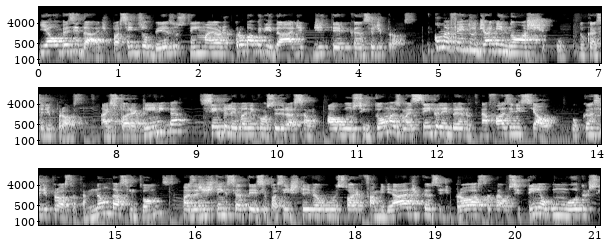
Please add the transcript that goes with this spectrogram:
e a obesidade. Pacientes obesos têm maior probabilidade de ter câncer de próstata. Como é feito o diagnóstico do câncer de próstata? A história clínica, sempre levando em consideração alguns sintomas, mas sempre lembrando que na fase inicial o câncer de próstata não dá sintomas, mas a gente tem que se ater se o paciente teve algum histórico familiar de câncer de próstata ou se tem algum outro sintoma.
